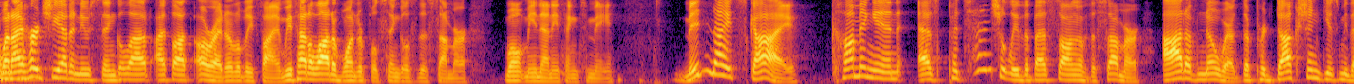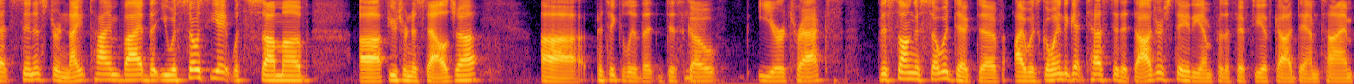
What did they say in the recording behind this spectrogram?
when I heard she had a new single out, I thought, all right, it'll be fine. We've had a lot of wonderful singles this summer. Won't mean anything to me. Midnight Sky coming in as potentially the best song of the summer out of nowhere. The production gives me that sinister nighttime vibe that you associate with some of uh, future nostalgia, uh, particularly the disco ear tracks. This song is so addictive. I was going to get tested at Dodger Stadium for the 50th goddamn time,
